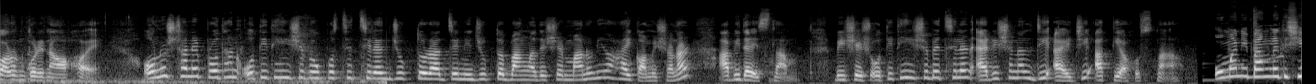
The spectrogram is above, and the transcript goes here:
বরণ করে নেওয়া হয়। অনুষ্ঠানের প্রধান অতিথি হিসেবে উপস্থিত ছিলেন যুক্তরাজ্যে নিযুক্ত বাংলাদেশের মাননীয় হাই কমিশনার আবিদা ইসলাম। বিশেষ অতিথি হিসেবে ছিলেন অ্যাডিশনাল ডিআইজি আতিয়া হোসনা। ওমানে বাংলাদেশি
